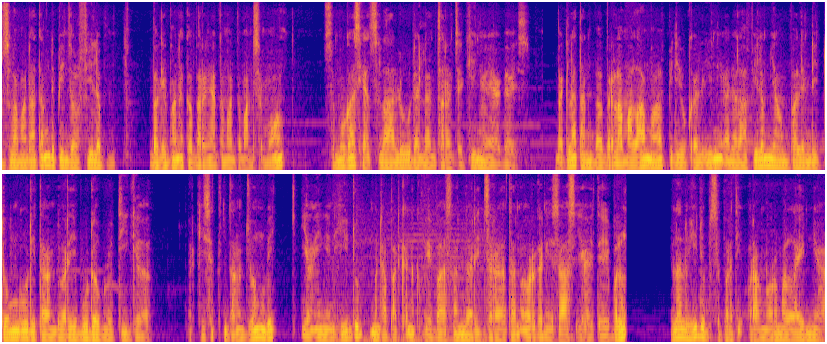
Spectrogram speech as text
Selamat datang di Pinjol Film. Bagaimana kabarnya teman-teman semua? Semoga sehat selalu dan lancar rezekinya ya guys. Baiklah tanpa berlama-lama, video kali ini adalah film yang paling ditunggu di tahun 2023. Berkisah tentang John Wick yang ingin hidup mendapatkan kebebasan dari jeratan organisasi high table, lalu hidup seperti orang normal lainnya.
